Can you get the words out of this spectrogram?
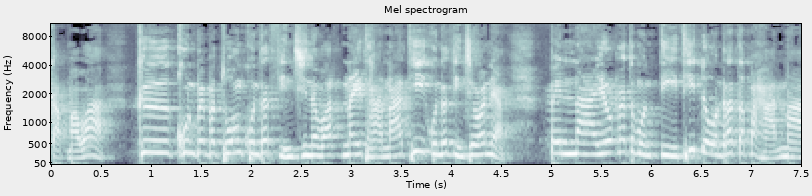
กลับมาว่า คือคุณไปประท้วงคุณทักษิณชินวัตรในฐานะที่คุณทักษิณชินวัตรเนี่ย เป็นนายกรัฐมนตรีที่โดนรัฐประหารมา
